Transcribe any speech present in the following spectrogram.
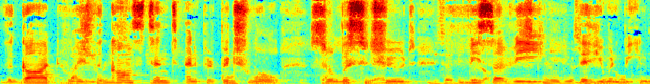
the God who is the constant and perpetual solicitude vis a vis the human being.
